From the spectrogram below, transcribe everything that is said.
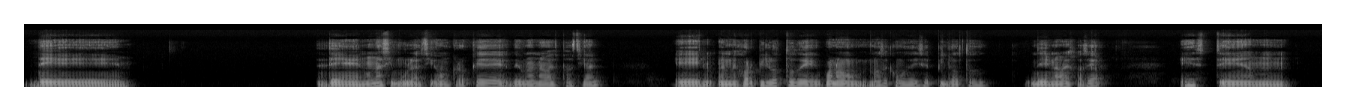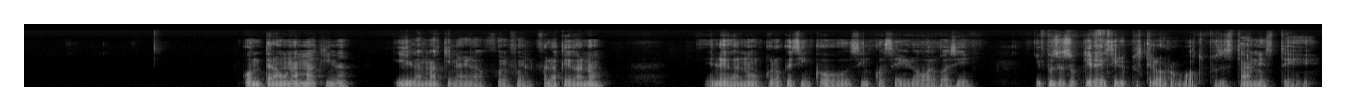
de. De en una simulación, creo que de, una nave espacial. El, mejor piloto de. Bueno, no sé cómo se dice piloto de nave espacial. Este. Mm, contra una máquina y la máquina era, fue, fue, fue la que ganó. Le ganó creo que 5, 5 0 o algo así. Y pues eso quiere decir pues que los robots pues están este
